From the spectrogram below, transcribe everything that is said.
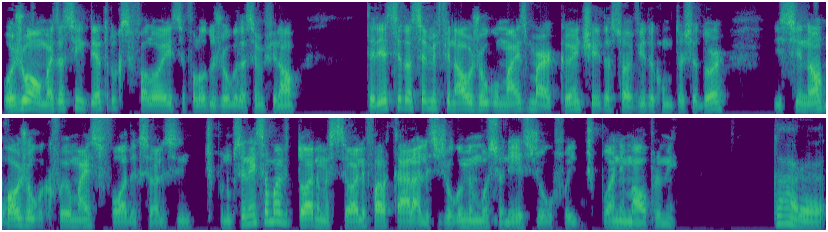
Ô, João, mas assim, dentro do que você falou aí, você falou do jogo da semifinal. Teria sido a semifinal o jogo mais marcante aí da sua vida como torcedor? E se não, qual jogo que foi o mais foda? Que você olha assim, tipo, não precisa nem ser uma vitória, mas você olha e fala, caralho, esse jogo eu me emocionei, esse jogo foi, tipo, animal pra mim. Cara,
